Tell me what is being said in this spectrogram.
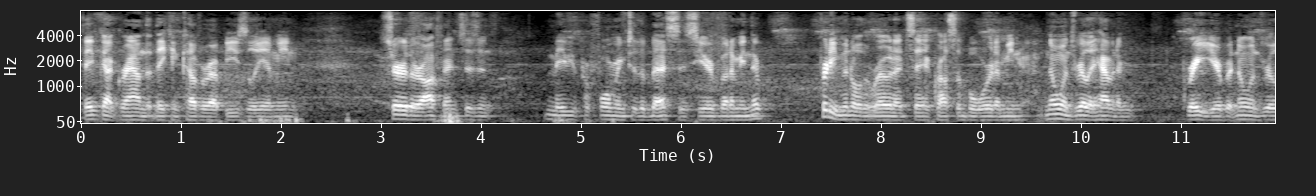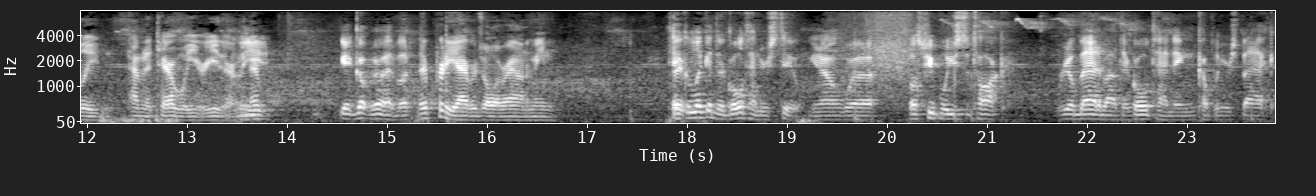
they've got ground that they can cover up easily. I mean, sure, their offense isn't maybe performing to the best this year, but I mean, they're pretty middle of the road, I'd say, across the board. I mean, no one's really having a great year, but no one's really having a terrible year either. I mean, yeah, go, go ahead, bud. they're pretty average all around. I mean, Take a look at their goaltenders too. You know, uh, most people used to talk real bad about their goaltending a couple years back.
